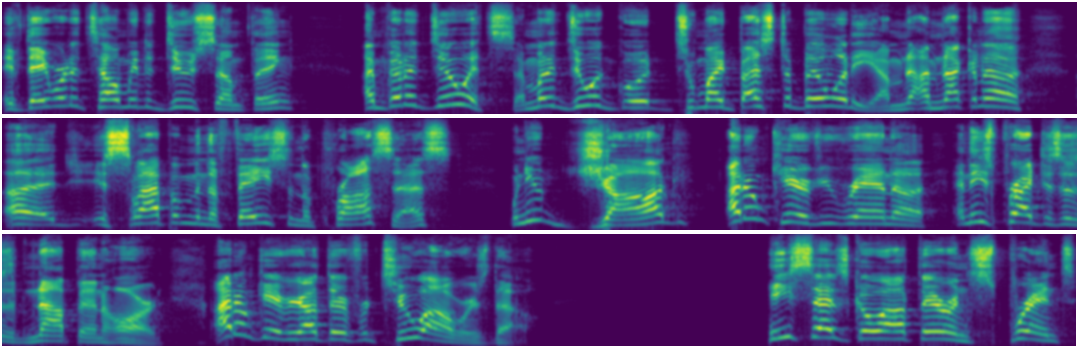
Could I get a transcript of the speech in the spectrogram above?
If they were to tell me to do something, I'm going to do it. I'm going to do it good to my best ability. I'm, I'm not going to uh, slap them in the face in the process. When you jog, I don't care if you ran a, and these practices have not been hard. I don't care if you're out there for two hours though. He says go out there and sprint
